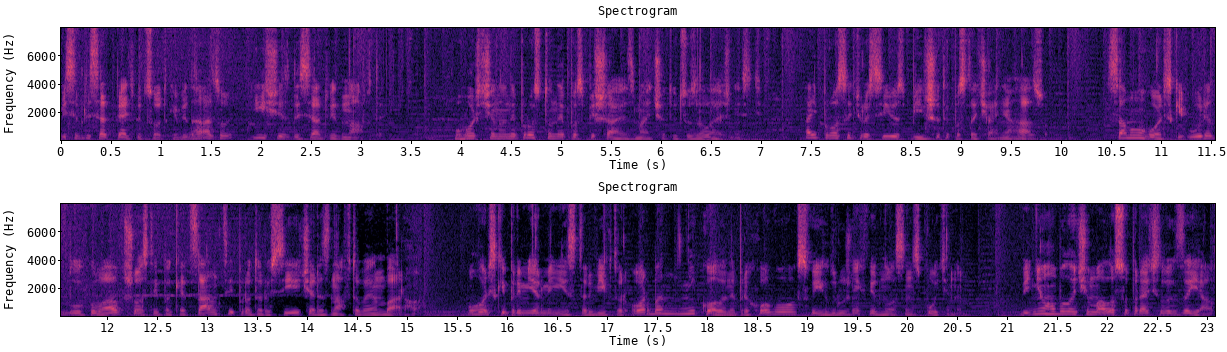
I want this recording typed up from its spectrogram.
85% від газу і 60% від нафти. Угорщина не просто не поспішає зменшити цю залежність, а й просить Росію збільшити постачання газу. Саме угорський уряд блокував шостий пакет санкцій проти Росії через нафтове ембарго. Угорський прем'єр-міністр Віктор Орбан ніколи не приховував своїх дружніх відносин з Путіним. Від нього було чимало суперечливих заяв,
